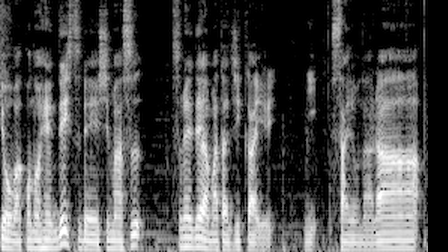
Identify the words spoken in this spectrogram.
今日はこの辺で失礼します。それではまた次回にさよなら。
